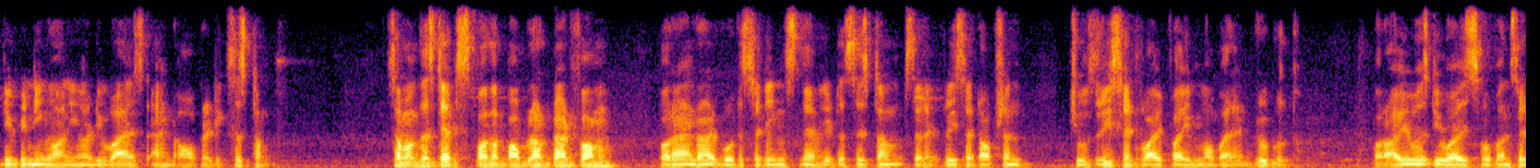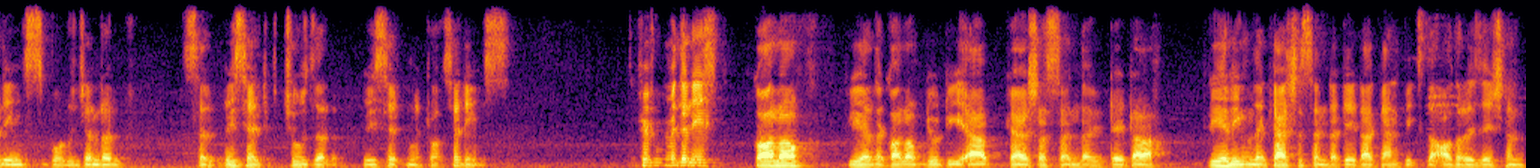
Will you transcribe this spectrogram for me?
depending on your device and operating system. Some of the steps for the popular platform for Android, go to settings, navigate the system, select reset option, choose reset Wi-Fi, mobile and Bluetooth. For iOS device, open settings, go to general, select reset, choose the reset network settings. The fifth method is call off, clear the Call of Duty app caches and the data. Clearing the caches and the data can fix the authorization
